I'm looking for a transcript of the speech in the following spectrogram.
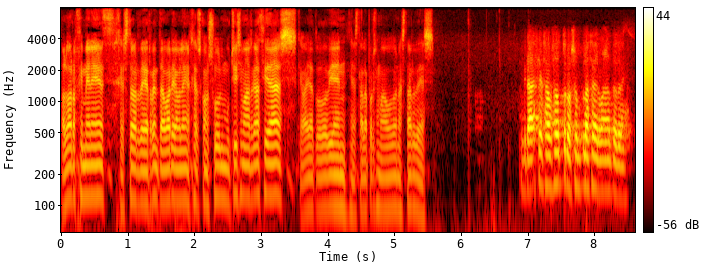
Álvaro Jiménez, gestor de renta variable en GESConsul, muchísimas gracias, que vaya todo bien y hasta la próxima. Buenas tardes. Gracias a vosotros, un placer, buenas tardes.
